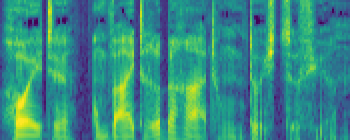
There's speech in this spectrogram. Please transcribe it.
heute, um weitere Beratungen durchzuführen.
